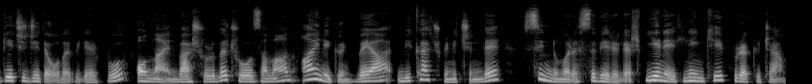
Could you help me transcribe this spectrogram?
geçici de olabilir bu. Online başvuruda çoğu zaman aynı gün veya birkaç gün içinde SIN numarası verilir. Yine linki bırakacağım.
